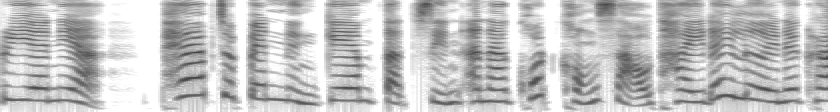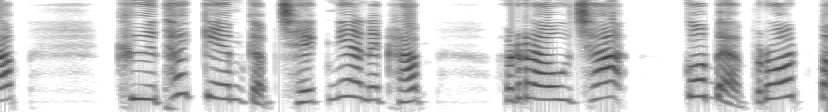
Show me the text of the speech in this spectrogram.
เรียเนี่ยแทบจะเป็นหนึ่งเกมตัดสินอนาคตของสาวไทยได้เลยนะครับ คือถ้าเกมกับเช็คเนี่ยนะครับ เราชะก็แบบรอดไป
